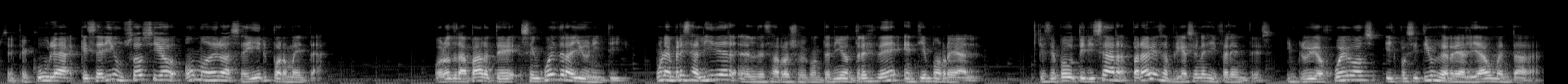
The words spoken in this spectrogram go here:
Se especula que sería un socio o un modelo a seguir por Meta. Por otra parte, se encuentra Unity, una empresa líder en el desarrollo de contenido 3D en tiempo real, que se puede utilizar para varias aplicaciones diferentes, incluidos juegos y dispositivos de realidad aumentada.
